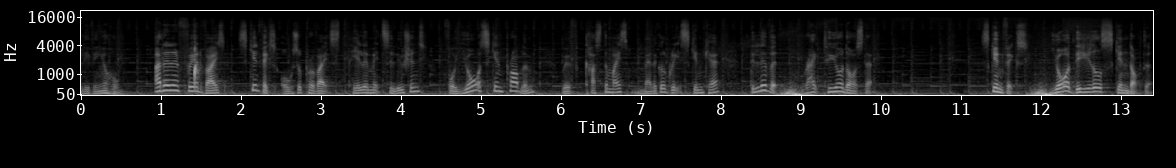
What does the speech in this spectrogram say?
leaving your home. Other than free advice, Skynfyx also provides tailor-made solutions for your skin problem with customized medical grade skincare delivered right to your doorstep. Skynfyx, your digital skin doctor.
